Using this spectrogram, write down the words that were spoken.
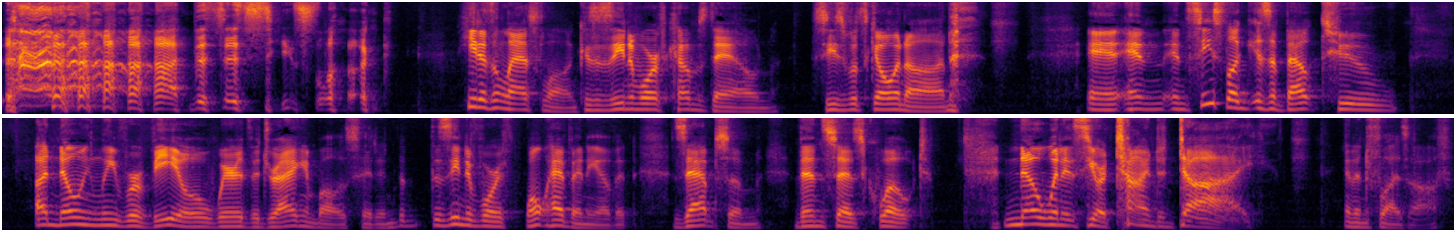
this is Sea Slug. he doesn't last long because the xenomorph comes down, sees what's going on, and and and Sea Slug is about to unknowingly reveal where the Dragon Ball is hidden, but the Xenomorph won't have any of it. Zaps him, then says, quote, Know when it's your time to die. And then flies off.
